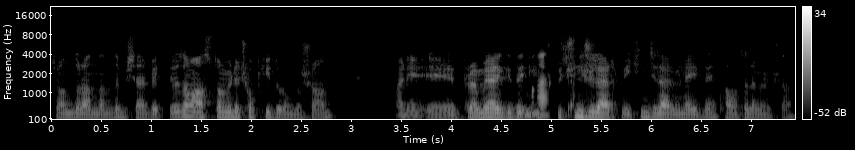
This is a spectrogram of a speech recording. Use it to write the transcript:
John Duran'dan da bir şeyler bekliyoruz ama Aston Villa çok iyi durumda şu an. Hani e, Premier Lig'de üç- üçüncüler mi, ikinciler mi neydi? Tam hatırlamıyorum şu an.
